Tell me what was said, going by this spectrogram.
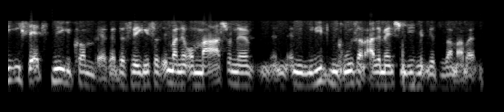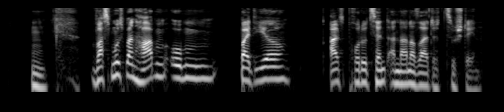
die ich selbst nie gekommen wäre. Deswegen ist das immer eine Hommage und eine, ein, ein lieben Gruß an alle Menschen, die mit mir zusammenarbeiten. Hm. Was muss man haben, um bei dir als Produzent an deiner Seite zu stehen?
